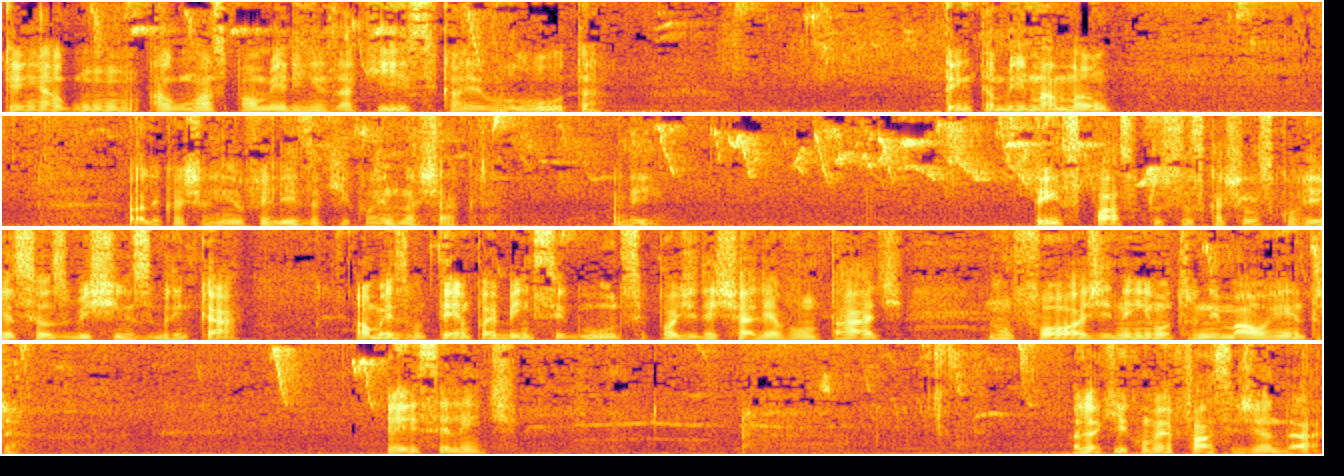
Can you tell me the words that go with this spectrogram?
Tem algum, algumas palmeirinhas aqui, cica revoluta. Tem também mamão. Olha o cachorrinho feliz aqui correndo na chácara. Olha aí. Tem espaço para os seus cachorros correr, seus bichinhos brincar. Ao mesmo tempo é bem seguro, você pode deixar ele à vontade não foge, nem outro animal entra. É excelente. Olha aqui como é fácil de andar.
